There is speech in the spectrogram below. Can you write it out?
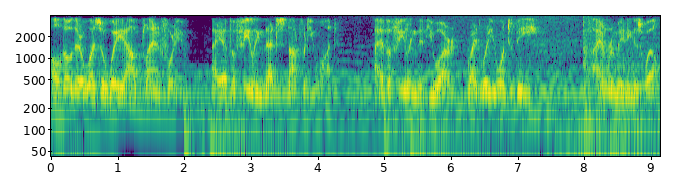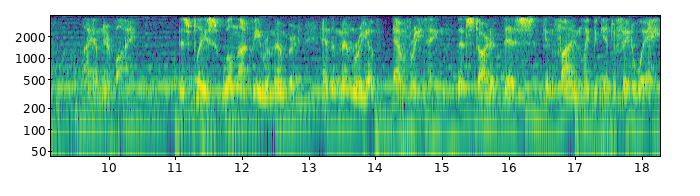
Although there was a way out planned for you, I have a feeling that's not what you want. I have a feeling that you are right where you want to be. I am remaining as well. I am nearby. This place will not be remembered, and the memory of everything that started this can finally begin to fade away,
